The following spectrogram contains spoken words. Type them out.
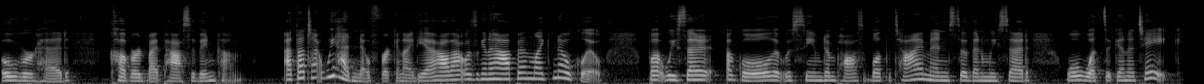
overhead covered by passive income. At that time, we had no freaking idea how that was going to happen, like no clue. But we set a goal that was seemed impossible at the time, and so then we said, well, what's it going to take?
